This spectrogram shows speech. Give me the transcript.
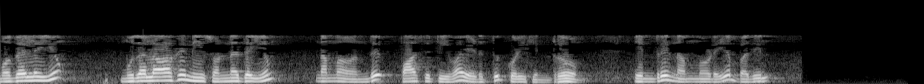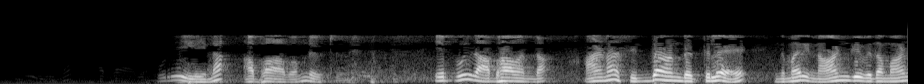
முதலையும் முதலாக நீ சொன்னதையும் நம்ம வந்து பாசிட்டிவா எடுத்துக் கொள்கின்றோம் என்று நம்முடைய பதில். புரியலனா அபாவம்னு விட்டுருங்க எப்போ இது அபாவம் தான் ஆனா சித்தாந்தத்துல இந்த மாதிரி நான்கு விதமான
